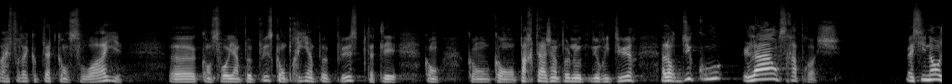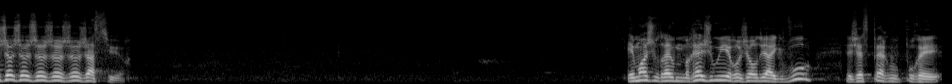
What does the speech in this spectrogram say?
il faudrait peut-être qu'on voie, euh, qu'on se voie un peu plus, qu'on prie un peu plus, peut-être qu'on partage un peu notre nourriture. Alors du coup, là, on se rapproche. Mais sinon, je, je, je, je, j'assure. Et moi, je voudrais me réjouir aujourd'hui avec vous, et j'espère que vous pourrez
